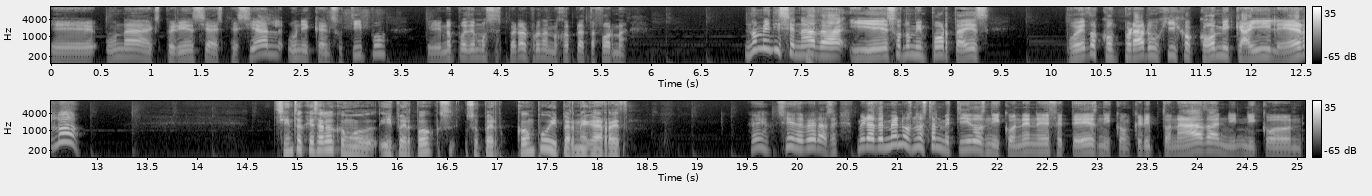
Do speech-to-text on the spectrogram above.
Eh, una experiencia especial, única en su tipo, no podemos esperar por una mejor plataforma. No me dice nada y eso no me importa, es, ¿puedo comprar un hijo cómic ahí y leerlo? Siento que es algo como hiper super compu, hiper mega red. Sí, de veras. Eh. Mira, de menos no están metidos ni con NFTs, ni con cripto nada, ni, ni con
